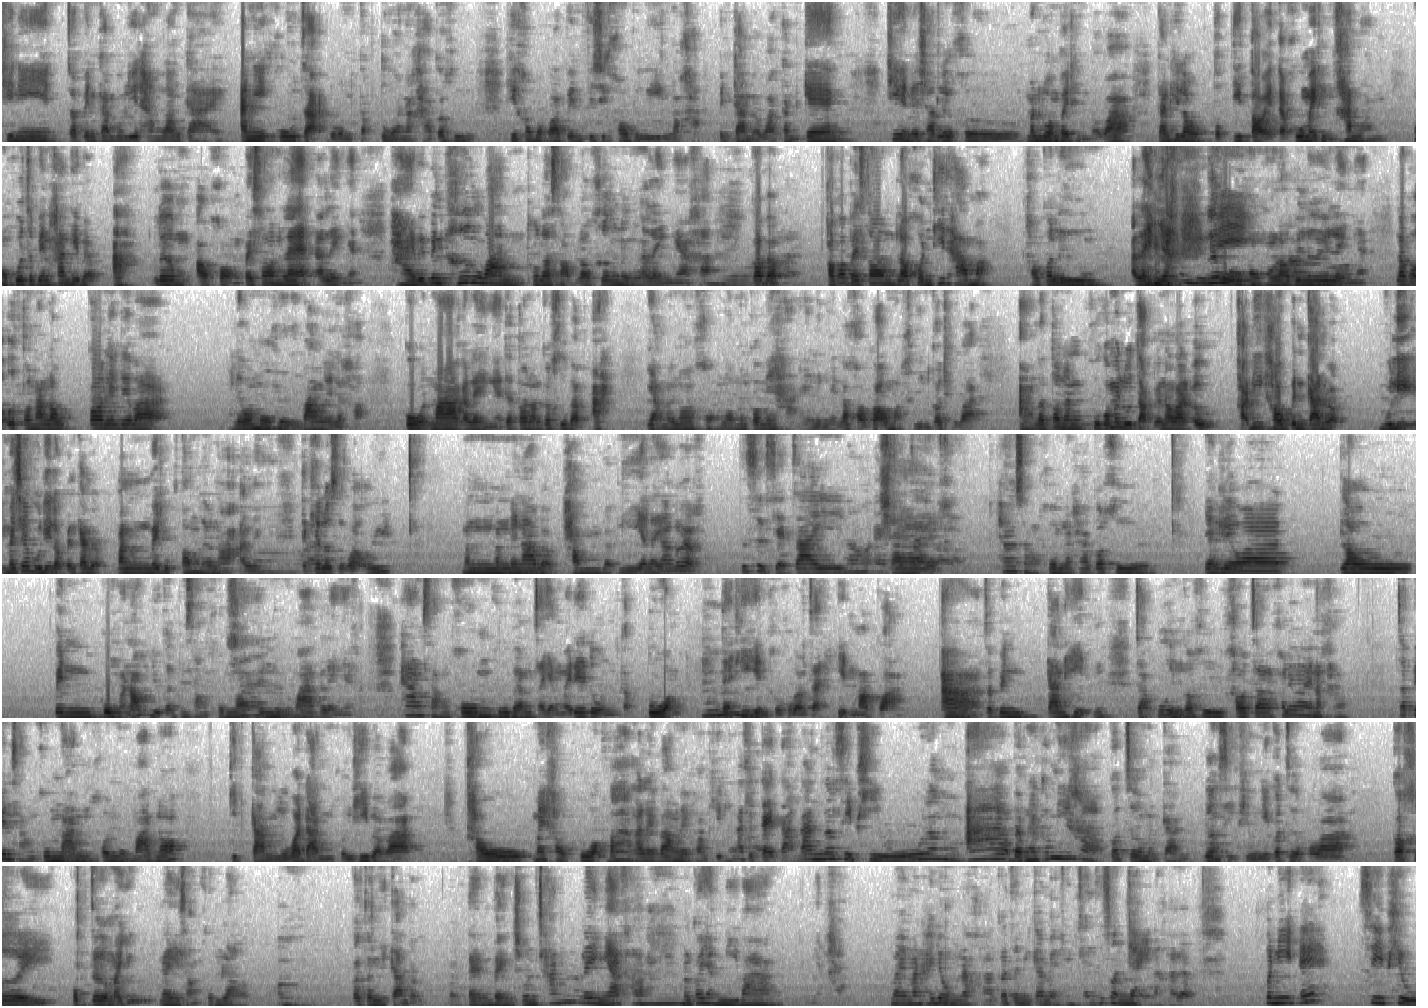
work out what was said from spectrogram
ทีนี้จะเป็นการบูลลี่ทางร่างกาย อันนี้ครูจะโดนกับตัวนะคะ ก็คือที่เขาบอกว่าเป็น physical bullying เนาะค่ะ เป็นการแบบว่ากันแกล้ง ที่เห็นได้ชัดเลยคือ มันรวมไปถึงแบบว่า การที่เราตบตีต่อยแต่ครูไม่ถึงขั้นนั้น ของครูจะเป็นขั้นที่แบบอะเริ่มเอาของไปซ่อนและอะไรเงี้ยหายไปเป็นครึ่งวันโทรศัพท์เราเครื่องนึงอะไรอย่างเงี้ยค่ะ ก็แบบเขาก็ไปซ่อนแล้วคนที่ทำอะเขาก็ลืมอะไรเงี้ยลืมเรื่องของเองของของเราไปเลยอะไรเงี้ย แล้วก็เออตอนนั้นเราก็เรียกได้ว่าเรียกว่าโมโหมากเลยแหละค่ะ โกรธมากอะไรอย่างเงี้ยแต่ตอนนั้นก็คือแบบอะอย่างน้อยๆของเรามันก็ไม่หายอะไรเงี้ยแล้วเขาก็เอามาคืนก็ถือว่า อะแล้วตอนนั้นครูก็ไม่รู้จักด้วยนะว่าเออค่ะที่เขาเป็นการแบบบูลลี่ไม่ใช่บูลลี่หรอกเป็นการแบบมันไม่ถูกต้องแล้วนะอะไรเงี้ยแต่แค่รู้สึกว่าเอ้ยมันมันไม่น่าแบบทำแบบนี้อะไรอย่างเราก็เงี้ยแบบรู้สึกเสียใจเนาะแอบเสียใช่ใจค่ะทางสังคมนะคะก็คือ อยากเรียกว่าเรา เป็นกลุ่มอะเนาะอยู่กันเป็นสังคมเนาะเป็นหมู่มากอะไรอย่างเงี้ยค่ะทางสังคมครูแบมจะยังไม่ได้โดนกับตัวแต่ที่เห็นคือครูแบมจะเห็นมากกว่า อ่า จะเป็นการเห็นจากผู้อื่นก็คือเขาจะเขาเรียกว่าอะไรนะคะ จะเป็นสังคมนั้นคนหมู่มากเนาะกีดกันหรือว่าดันคนที่แบบว่าเขาไม่เข้าพวกบ้างอะไรบ้างในความคิดของอาจจะเขาแตกต่างด้านเรื่องสีผิวเรื่องอ่าแบบนั้นก็มีค่ะ ก็เจอเหมือนกันเรื่องสีผิวนี้ก็เจอเพราะว่า ก็เคยพบเจอมาอยู่ในสังคมเราเออก็จะมีการแบบแต่งแบ่งชนชั้นอะไรอย่างเงี้ยค่ะ มันก็ยังมีบ้างอย่างเงี้ยค่ะวัยมัธยมนะคะ ก็จะมีการแบ่งชนชั้นที่ส่วนใหญ่นะคะแบบคนนี้เอ๊ะ สีผิว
